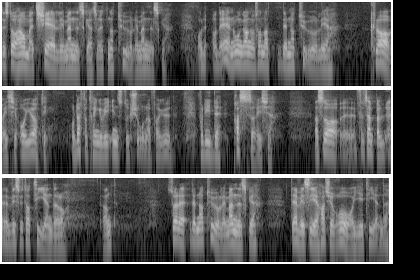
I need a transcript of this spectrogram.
det står her om et sjelig menneske, altså et naturlig menneske. Og det, og det, er noen ganger sånn at det naturlige klarer ikke å gjøre ting. Og Derfor trenger vi instruksjoner fra Gud. Fordi det passer ikke. Altså, eh, for eksempel, eh, Hvis vi tar tiende, da. Så er det det naturlige mennesket Det vil si, jeg har ikke råd å gi tiende.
